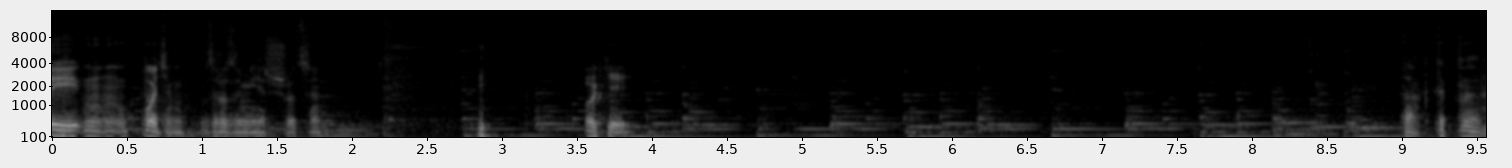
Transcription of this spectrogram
Ти потім зрозумієш, що це. Окей. Так, тепер.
